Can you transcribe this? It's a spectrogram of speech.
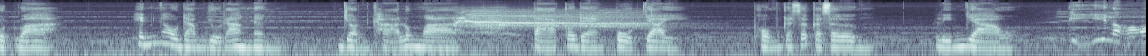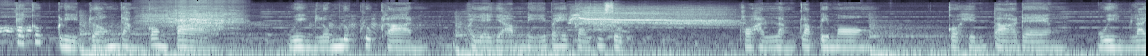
ากฏว่า เห็นเงาดำอยู่ร่างหนึ่งหย่อนขาลงมา ตาก็แดงปูดใหญ่ ผมกระเซาะกระเซิง ลิ้นยาว ผีเหรอ แกก็กรีดร้องดังก้องป่า วิ่งล้มลุกคลุกคลาน พยายามหนีไปให้ไกลที่สุด พอหันหลังกลับไปมอง ก็เห็นตาแดง วิ่งไล่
